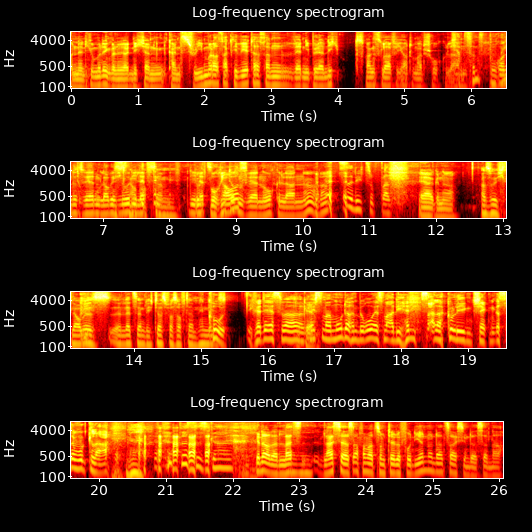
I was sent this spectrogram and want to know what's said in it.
Äh, nee, nicht unbedingt. Wenn du ja nicht dann keinen Stream oder was aktiviert hast, dann werden die Bilder nicht zwangsläufig automatisch Ich hochgeladen. habe fünf Und es werden, glaube ich, Ich nur die letzten, dem- die letzten Burritos? 1000 werden hochgeladen, ne? oder? Das ist nicht zu fassen. Ja, genau. Also ich glaube, es ist äh, letztendlich das, was auf deinem Handy Cool. ist. Ich werde erst mal Okay. nächstes Mal Montag im Büro erstmal die Handys aller Kollegen checken. Das ist ja wohl klar. das ist geil. genau, dann lass, lass er das einfach mal zum Telefonieren und dann zeigst du ihm das danach.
